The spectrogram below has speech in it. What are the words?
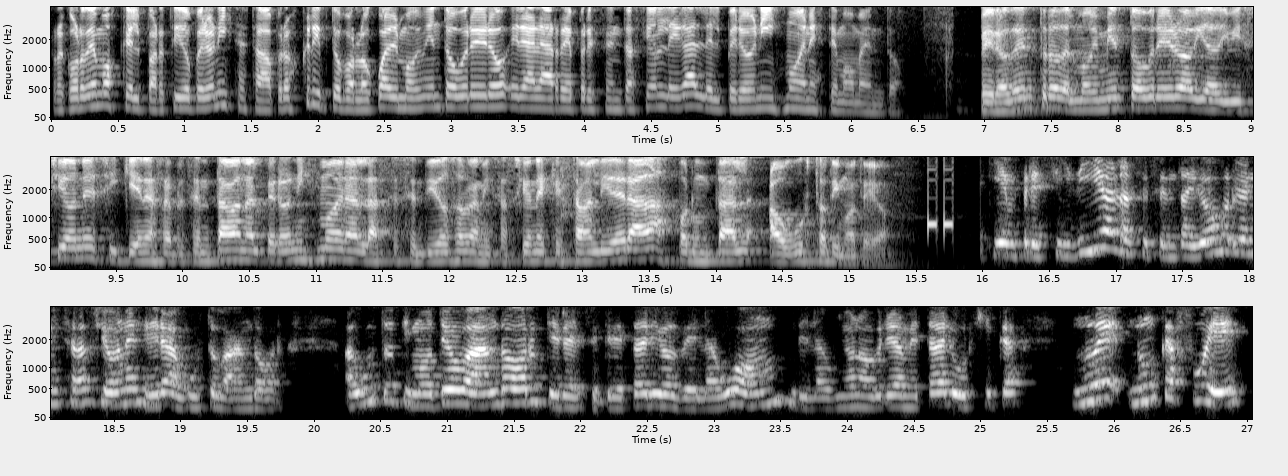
Recordemos que el Partido Peronista estaba proscripto, por lo cual el movimiento obrero era la representación legal del peronismo en este momento. Pero dentro del movimiento obrero había divisiones y quienes representaban al peronismo eran las 62 organizaciones que estaban lideradas por un tal Augusto Timoteo. Quien presidía las 62 organizaciones era Augusto Bandor. Augusto Timoteo Bandor, que era el secretario de la UOM, de la Unión Obrera Metalúrgica, nunca fue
